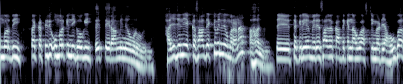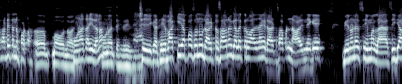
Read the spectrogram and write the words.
ਉਮਰ ਦੀ ਤਾਂ ਕੱਟੀ ਦੀ ਉਮਰ ਕਿੰਨੀ ਕੁ ਹੋਗੀ ਇਹ 13 ਮਹੀਨੇ ਉਮਰ ਹੋ ਗਈ ਜੀ। ਹਜੇ ਜਿੰਨੀ 1 ਸਾਲ ਦੇ 1 ਮਹੀਨੇ ਦੀ ਉਮਰ ਹੈ ਨਾ ਹਾਂਜੀ। ਤੇ ਤਕਰੀਬਨ ਮੇਰੇ ਹਿਸਾਬ ਨਾਲ ਕੱਦ ਕਿੰਨਾ ਹੋਊਗਾ ਐਸਟੀਮੇਟ ਜਾਂ ਹੋਊਗਾ 3.5 ਫੁੱਟ? ਮੌਤ ਨਾਲ। ਹੋਣਾ ਚਾਹੀਦਾ ਨਾ? ਹੋਣਾ ਚਾਹੀਦਾ ਜੀ। ਠੀਕ ਹੈ ਠੀਕ ਹੈ ਬਾਕੀ ਆਪਾਂ ਤੁਹਾਨੂੰ ਡਾਕਟਰ ਸਾਹਿਬ ਨਾਲ ਵੀ ਗੱਲ ਕਰਵਾ ਦੇਣਾਗੇ। ਡਾਕਟਰ ਸਾਹਿਬ ਨਾਲ ਹੀ ਨੇਗੇ ਵੀ ਉਹਨਾਂ ਨੇ ਸੀਮਨ ਲਾਇਆ ਸੀਗਾ।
